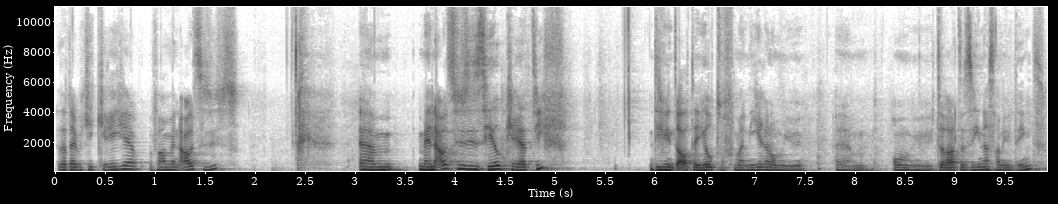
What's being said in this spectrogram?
dat heb ik gekregen van mijn oudste zus. Ehm, mijn oudste zus is heel creatief. Die vindt altijd heel toffe manieren om u, ehm, om u te laten zien als aan u denkt.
